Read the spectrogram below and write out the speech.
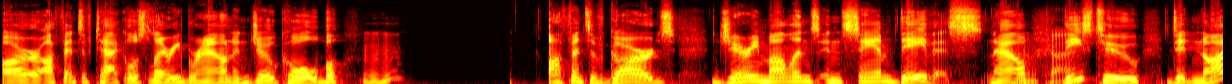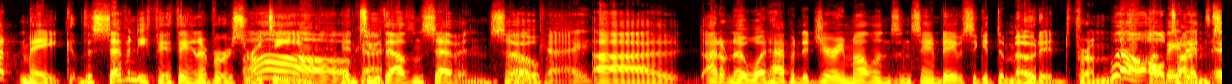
Our offensive tackles, Larry Brown and Jon Kolb. Mm-hmm. Offensive guards, Gerry Mullins and Sam Davis. Now, Okay. these two did not make the 75th anniversary Oh, team in 2007. So, Okay. uh, I don't know what happened to Gerry Mullins and Sam Davis to get demoted from Well, all-time it's, it's-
